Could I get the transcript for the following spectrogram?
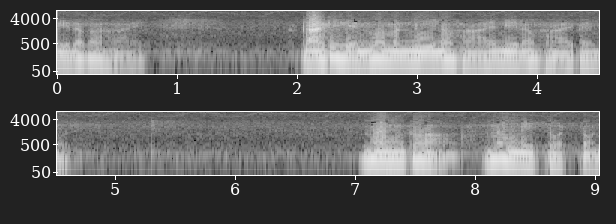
มีแล้วก็หาย การที่เห็นว่ามันมีแล้วหาย มีแล้วหายไปหมด มันก็ไม่มีตัวตน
